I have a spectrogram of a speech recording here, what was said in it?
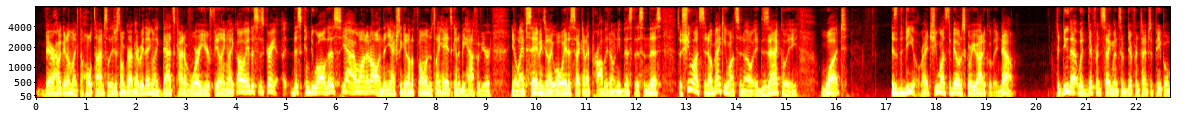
bear hugging them like the whole time so they just don't grab everything. Like that's kind of where you're feeling like oh hey this is great. Uh, this can do all this? Yeah i want it all. And then you actually get on the phone it's like hey it's going to be half of your you know life savings. You're like well wait a second i probably don't need this this and this. So she wants to know becky wants to know exactly what is the deal right? She wants to be able to score you adequately. Now to do that with different segments of different types of people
